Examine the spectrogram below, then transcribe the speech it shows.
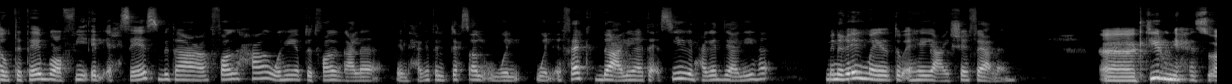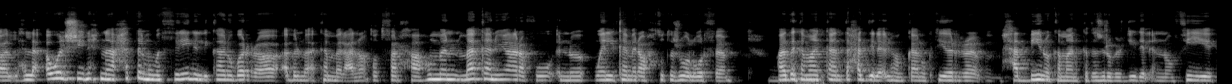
أو تتابع في الإحساس بتاع فرحة وهي بتتفرج على الحاجات اللي بتحصل وال وال effect ده عليها تأثير الحاجات دي عليها من غير ما تبقى هي عايشاه فعلا. آه كتير منيح السؤال هلأ أول شيء نحن حتى الممثلين اللي كانوا برا قبل ما أكمل على نقطة فرحة هم ما كانوا يعرفوا إنه وين الكاميرا محطوطة جوا الغرفة. وهذا كمان كان تحدي لهم كانوا كتير حابينه كمان كتجربة جديدة لإنه في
